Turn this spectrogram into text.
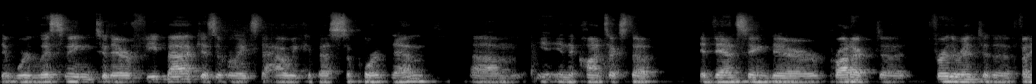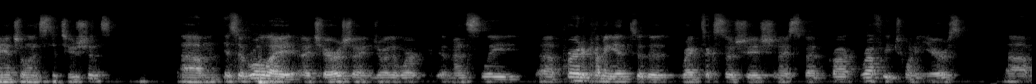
that we're listening to their feedback as it relates to how we could best support them um, in, in, the context of advancing their product uh, further into the financial institutions. Um, it's a role I, I, cherish. I enjoy the work immensely. Uh, prior to coming into the RegTech Association, I spent roughly 20 years um,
